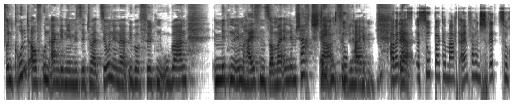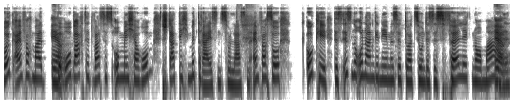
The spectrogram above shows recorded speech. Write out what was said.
von Grund auf unangenehme Situation in einer überfüllten U-Bahn mitten im heißen Sommer in dem Schacht stehen ja, zu bleiben. Aber da ja. hast du super gemacht. Einfach einen Schritt zurück, einfach mal ja. beobachtet, was ist um mich herum, statt dich mitreißen zu lassen. Einfach so, okay, das ist eine unangenehme Situation, das ist völlig normal. Ja.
